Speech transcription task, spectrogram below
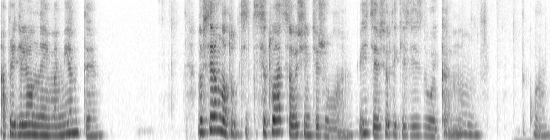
определенные моменты, но все равно тут си- ситуация очень тяжелая. Видите, все-таки здесь двойка. Ну, такое.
